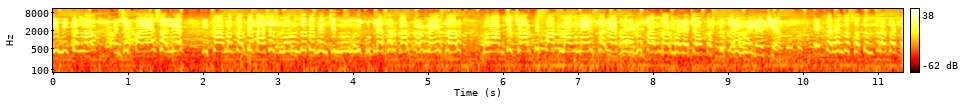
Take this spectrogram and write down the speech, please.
केमिकलना त्यांचे पाय सल्लेत ही कामं करतात अशाच मरून जाते त्यांची नोंदणी कुठल्या सरकारकडे नाही सर. मग आमच्या चार ते पाच मागण्या आहेत सर या घरेलू कामगार महिलाच्या व कष्टकरी महिलाच्या. एकतर ह्यांचा स्वतंत्र गट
